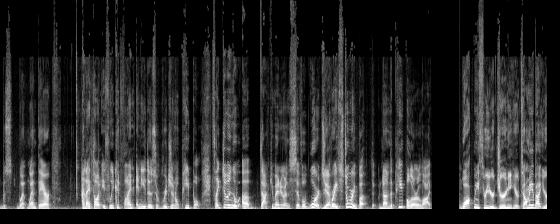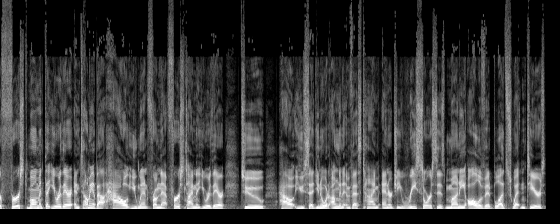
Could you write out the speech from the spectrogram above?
was went, went there and I thought if we could find any of those original people, it's like doing a, a documentary on the Civil War. It's Yeah. a great story, but th- none of the people are alive. Walk me through your journey here. Tell me about your first moment that you were there and tell me about how you went from that first time that you were there to how you said, you know what, I'm going to invest time, energy, resources, money, all of it, blood, sweat, and tears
